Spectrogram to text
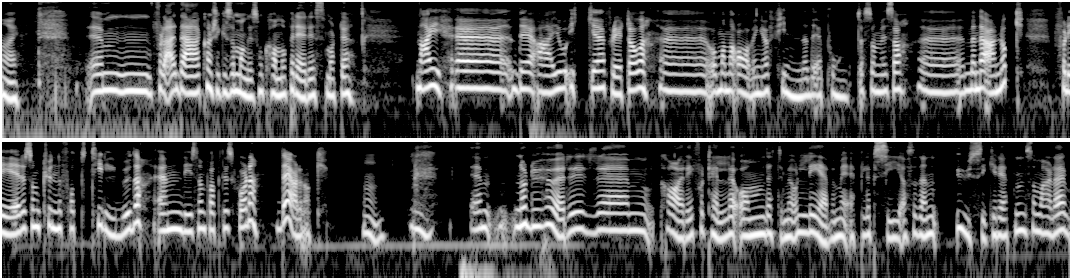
Nei. Um, for det er, det er, kanskje ikke så mange som kan opereres, Marte? Nei, eh, det er jo ikke flertallet. Eh, og man er avhengig av å finne det punktet, som vi sa. Eh, men det er nok flere som kunne fått tilbudet, enn de som faktisk får det. Det er det nok. Mm. Mm. Når du hører Kari fortelle om dette med å leve med epilepsi, altså den usikkerheten som er der,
